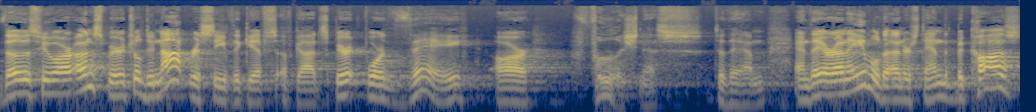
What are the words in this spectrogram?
Those who are unspiritual do not receive the gifts of God's Spirit, for they are foolishness to them, and they are unable to understand because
